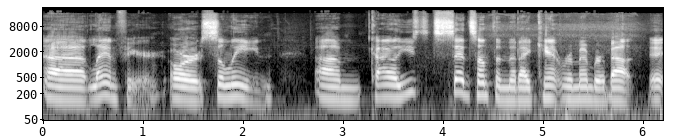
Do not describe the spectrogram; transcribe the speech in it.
Uh, Lanfear or Selene. Um, Kyle, you said something that I can't remember about. Uh,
